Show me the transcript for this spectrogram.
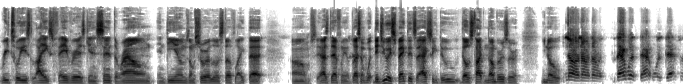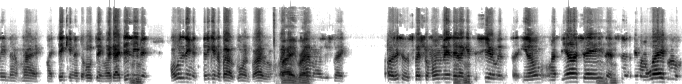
retweets, likes, favorites, getting sent around in DMs. I'm sure a little stuff like that. Um, so that's definitely a blessing. What did you expect it to actually do those type numbers, or you know? No, no, no. That was that was definitely not my my thinking in the whole thing. Like I didn't Mhm. even I wasn't even thinking about going viral. Like Right, at the right. time I was just like oh, this is a special moment that mm-hmm. I get to share with, uh, you know, my fiance mm-hmm. that's going to be my wife. Oh,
